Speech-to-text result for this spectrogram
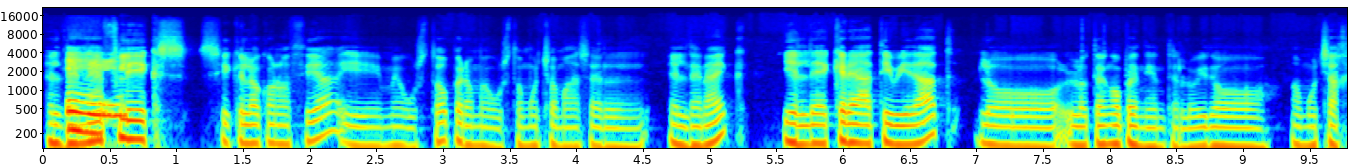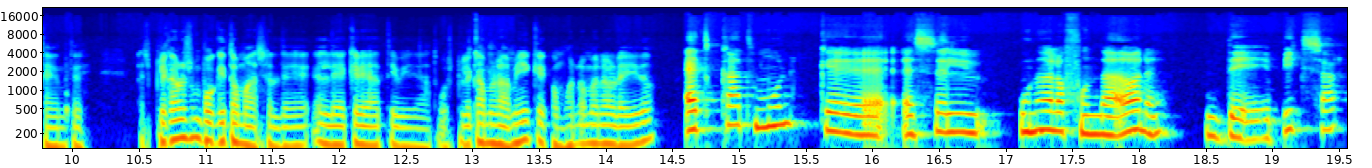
El de eh, Netflix sí que lo conocía y me gustó, pero me gustó mucho más el, de Nike. Y el de creatividad lo, tengo pendiente, lo he oído a mucha gente. Explícanos un poquito más el de, el de creatividad, o explícamelo a mí, que como no me lo he leído. Ed Catmull, que es el, uno de los fundadores de Pixar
